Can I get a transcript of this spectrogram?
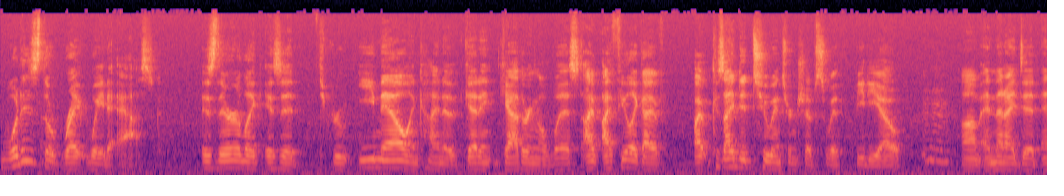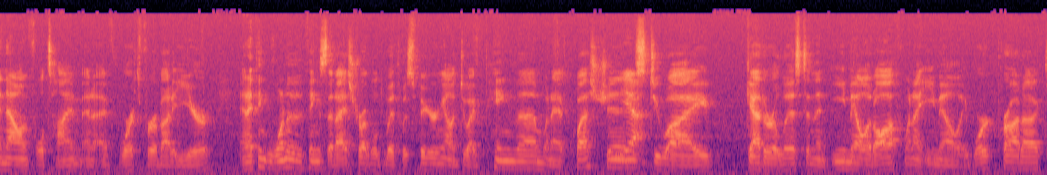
What is the right way to ask? Is there like is it through email and kind of getting gathering a list? I, I feel like I've because I, did two internships with BDO, mhm. um, and then I did and now I'm full time and I've worked for about a year. And I think one of the things that I struggled with was figuring out do I ping them when I have questions? Yeah. Do I gather a list and then email it off when I email a work product?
